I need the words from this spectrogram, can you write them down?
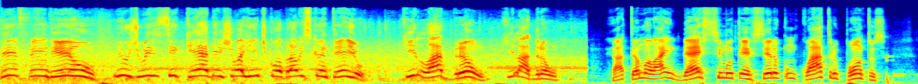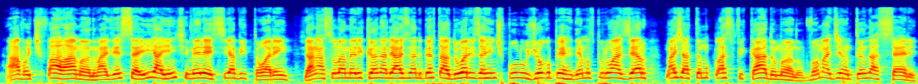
Defendeu. E o juiz sequer deixou a gente cobrar o escanteio. Que ladrão, que ladrão. Já estamos lá em 13 terceiro com 4 pontos. Ah, vou te falar, mano, mas esse aí a gente merecia a vitória, hein? Já na Sul-Americana, aliás, na Libertadores, a gente pula o jogo, perdemos por 1 a 0 mas já estamos classificados, mano. Vamos adiantando a série.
